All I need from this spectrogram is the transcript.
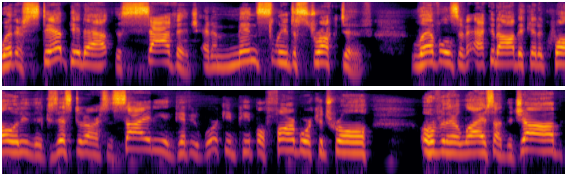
whether stamping out the savage and immensely destructive levels of economic inequality that exist in our society and giving working people far more control over their lives on the job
